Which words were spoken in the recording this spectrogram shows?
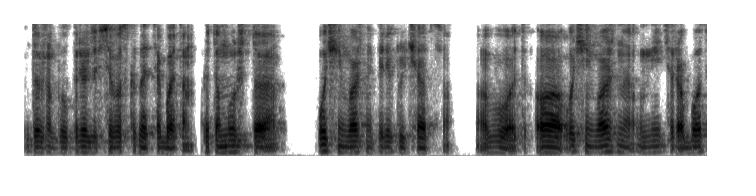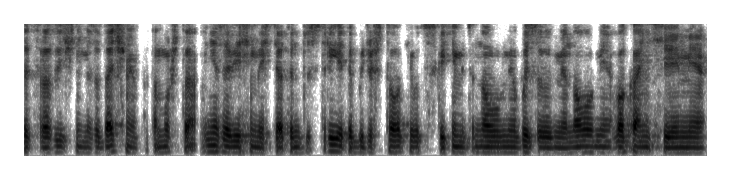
должен был прежде всего сказать об этом, потому что очень важно переключаться. Вот. А очень важно уметь работать с различными задачами, потому что вне зависимости от индустрии ты будешь сталкиваться с какими-то новыми вызовами, новыми вакансиями,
